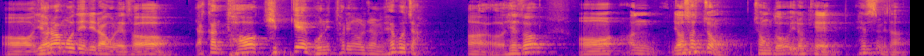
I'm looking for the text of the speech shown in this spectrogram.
어, 열화 모델이라고 그래서 약간 더 깊게 모니터링을 좀 해보자. 어, 해서, 어, 한 여섯 종 정도 이렇게 했습니다.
